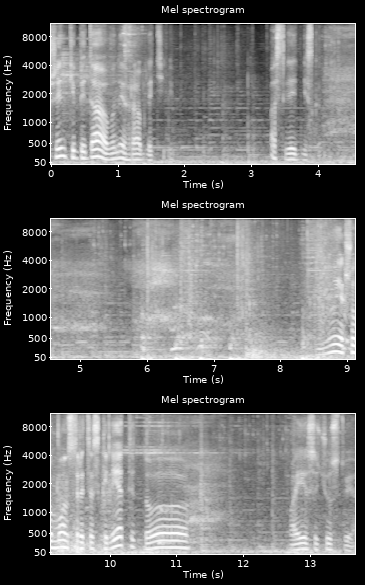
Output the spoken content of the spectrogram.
Жінки біда, а вони граблять її. Последній сказ. Ну, якщо монстри це скелети, то. Мои сочувствия.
